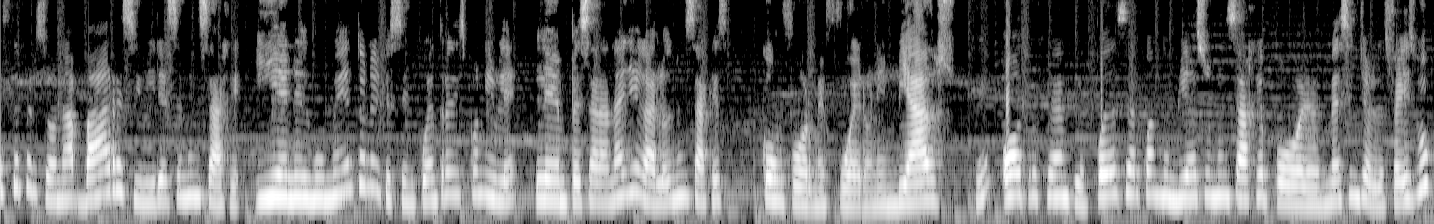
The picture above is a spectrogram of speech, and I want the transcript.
esta persona va a recibir ese mensaje y en el momento en el que se encuentre disponible le empezarán a llegar los mensajes conforme fueron enviados. Otro ejemplo puede ser cuando envías un mensaje por el Messenger de Facebook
